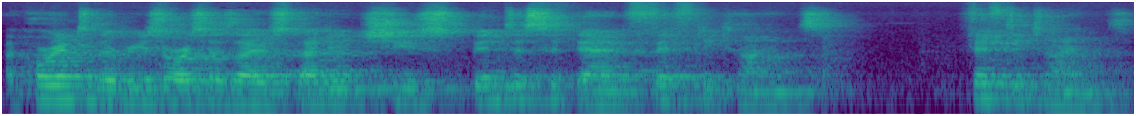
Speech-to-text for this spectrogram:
According to the resources I've studied, she's been to Sudan 50 times. 50 times.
